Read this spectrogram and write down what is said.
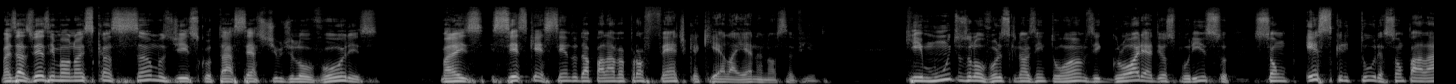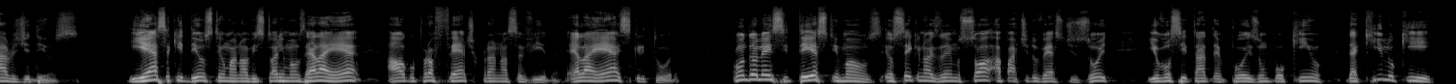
Mas às vezes, irmão, nós cansamos de escutar certos tipos de louvores, mas se esquecendo da palavra profética que ela é na nossa vida. Que muitos louvores que nós entoamos, e glória a Deus por isso, são escrituras, são palavras de Deus. E essa que Deus tem uma nova história, irmãos, ela é algo profético para a nossa vida. Ela é a escritura. Quando eu leio esse texto, irmãos, eu sei que nós lemos só a partir do verso 18, e eu vou citar depois um pouquinho daquilo que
